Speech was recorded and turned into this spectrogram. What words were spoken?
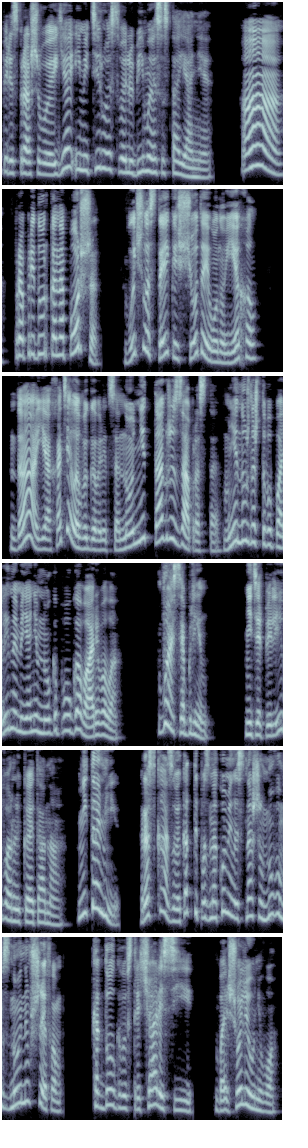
переспрашиваю я, имитируя свое любимое состояние. «А, про придурка на Порше? Вычла стейк из счета, и он уехал. Да, я хотела выговориться, но не так же запросто. Мне нужно, чтобы Полина меня немного поуговаривала». «Вася, блин!» Нетерпеливо рыкает она. «Не томи! Рассказывай, как ты познакомилась с нашим новым знойным шефом, как долго вы встречались и большой ли у него?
